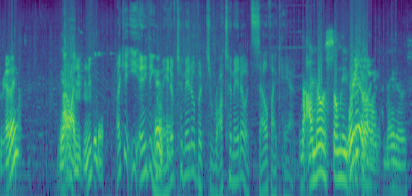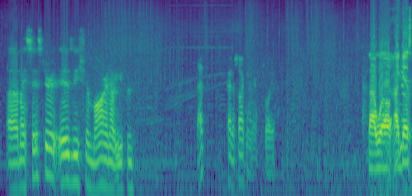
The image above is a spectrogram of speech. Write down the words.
Really? Yeah. I don't like Mhm. I can eat anything Yeah. made of tomato, but raw tomato itself, I can't. I know so many people Really? that like tomatoes. Uh, my sister Izzy Shamar and now Ethan. Kind of shocking, actually. Nah, well, Yeah, I I've guess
